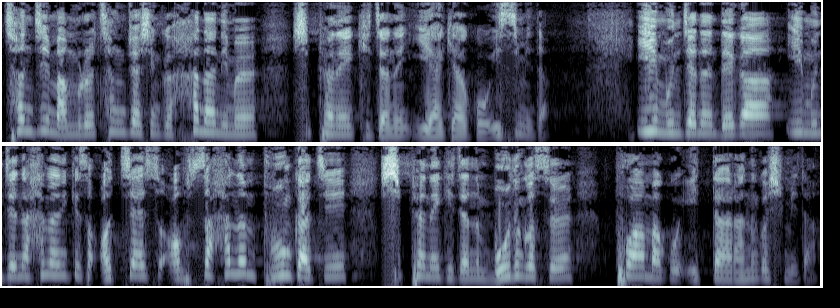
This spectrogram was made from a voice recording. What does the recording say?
천지 만물을 창조하신 그 하나님을 시편의 기자는 이야기하고 있습니다. 이 문제는 내가 이 문제는 하나님께서 어찌할 수 없어 하는 부분까지 시편의 기자는 모든 것을 포함하고 있다라는 것입니다.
